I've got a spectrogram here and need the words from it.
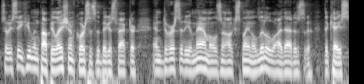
So we see human population, of course, is the biggest factor, and diversity of mammals, and I'll explain a little why that is uh, the case.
